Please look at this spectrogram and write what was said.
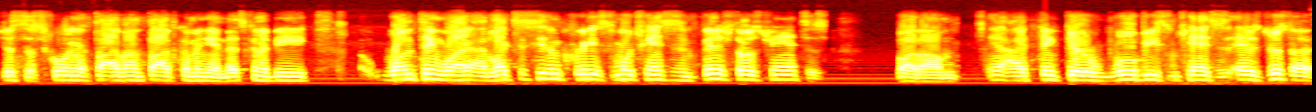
Just the scoring at five on five coming in. That's going to be one thing where I'd like to see them create some more chances and finish those chances. But um, yeah, I think there will be some chances as just a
